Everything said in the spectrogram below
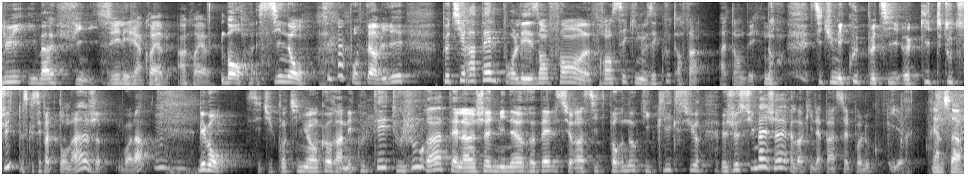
lui, il m'a fini. Lui, il est incroyable, incroyable. Bon, sinon, pour terminer, petit rappel pour les enfants euh, français qui nous écoutent. Enfin, attendez, non, si tu m'écoutes, petit, euh, quitte tout de suite parce que c'est pas de ton âge, voilà. Mais bon, si tu continues encore à m'écouter, toujours, hein, tel un jeune mineur rebelle sur un site porno qui clique sur Je suis majeur alors qu'il n'a pas un seul poil au couille. Rien de ça.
